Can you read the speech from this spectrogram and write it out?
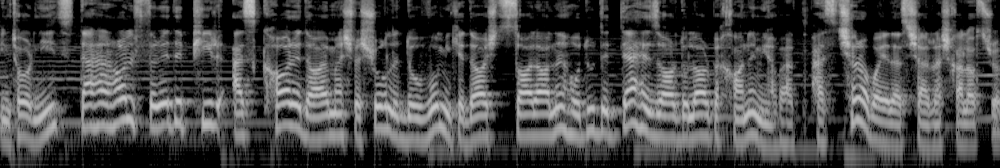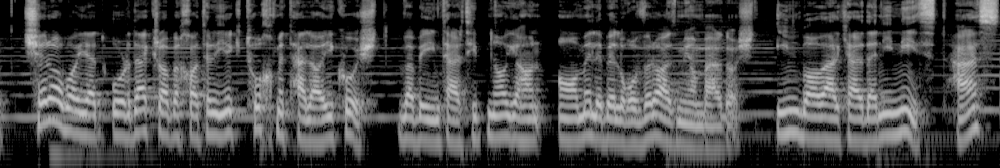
اینطور نیست. در هر حال فرد پیر از کار دائمش و شغل دومی که داشت سالانه حدود ده هزار دلار به خانه می آورد پس چرا باید از شرش خلاص شد؟ چرا باید اردک را به خاطر یک تخم طلایی کشت و به این ترتیب ناگهان عامل بالقوه را از میان برداشت؟ این باور کردنی نیست هست؟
